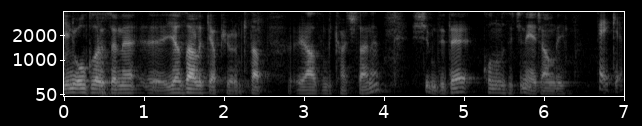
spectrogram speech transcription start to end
yeni olgular üzerine e, yazarlık yapıyorum. Kitap yazdım birkaç tane. Şimdi de konumuz için heyecanlıyım. Peki.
